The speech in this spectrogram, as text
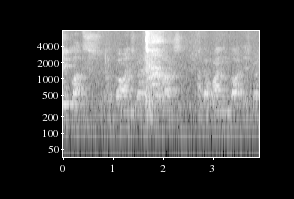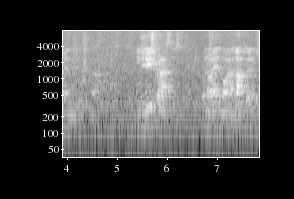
two plots of vines growing in the forest. I've got one plot that's growing with uh, introduced grasses. When I add my inoculums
